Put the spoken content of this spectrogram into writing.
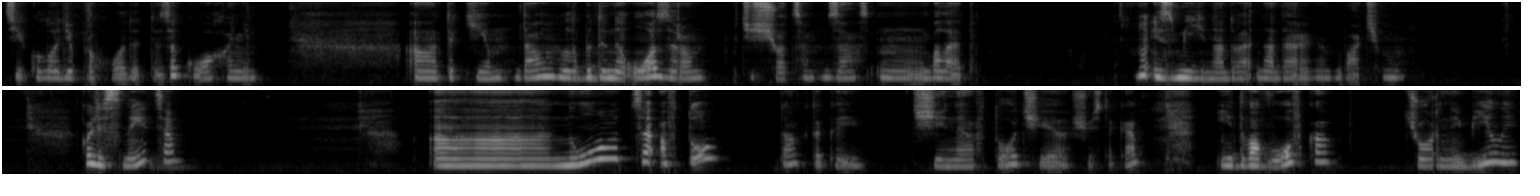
цій колоді проходити, закохані. А, такі, да, Лебедине озеро, чи що це за балет. Ну і змії на, на дереві бачимо. Колісниця. А, ну, це авто, так, такий, чи не авто, чи щось таке. І два вовка, чорний, білий.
